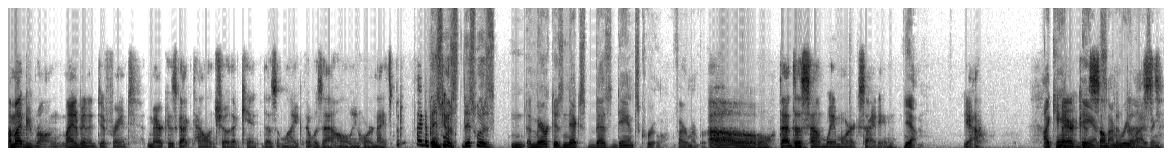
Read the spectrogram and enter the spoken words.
I might be wrong. Might have been a different America's Got Talent show that Kent doesn't like that was at Halloween Horror Nights, but it might have been This Jeff. was this was America's next best dance crew, if I remember. Oh, that does sound way more exciting. yeah, Yeah. I can't America's dance. I'm realizing. best.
